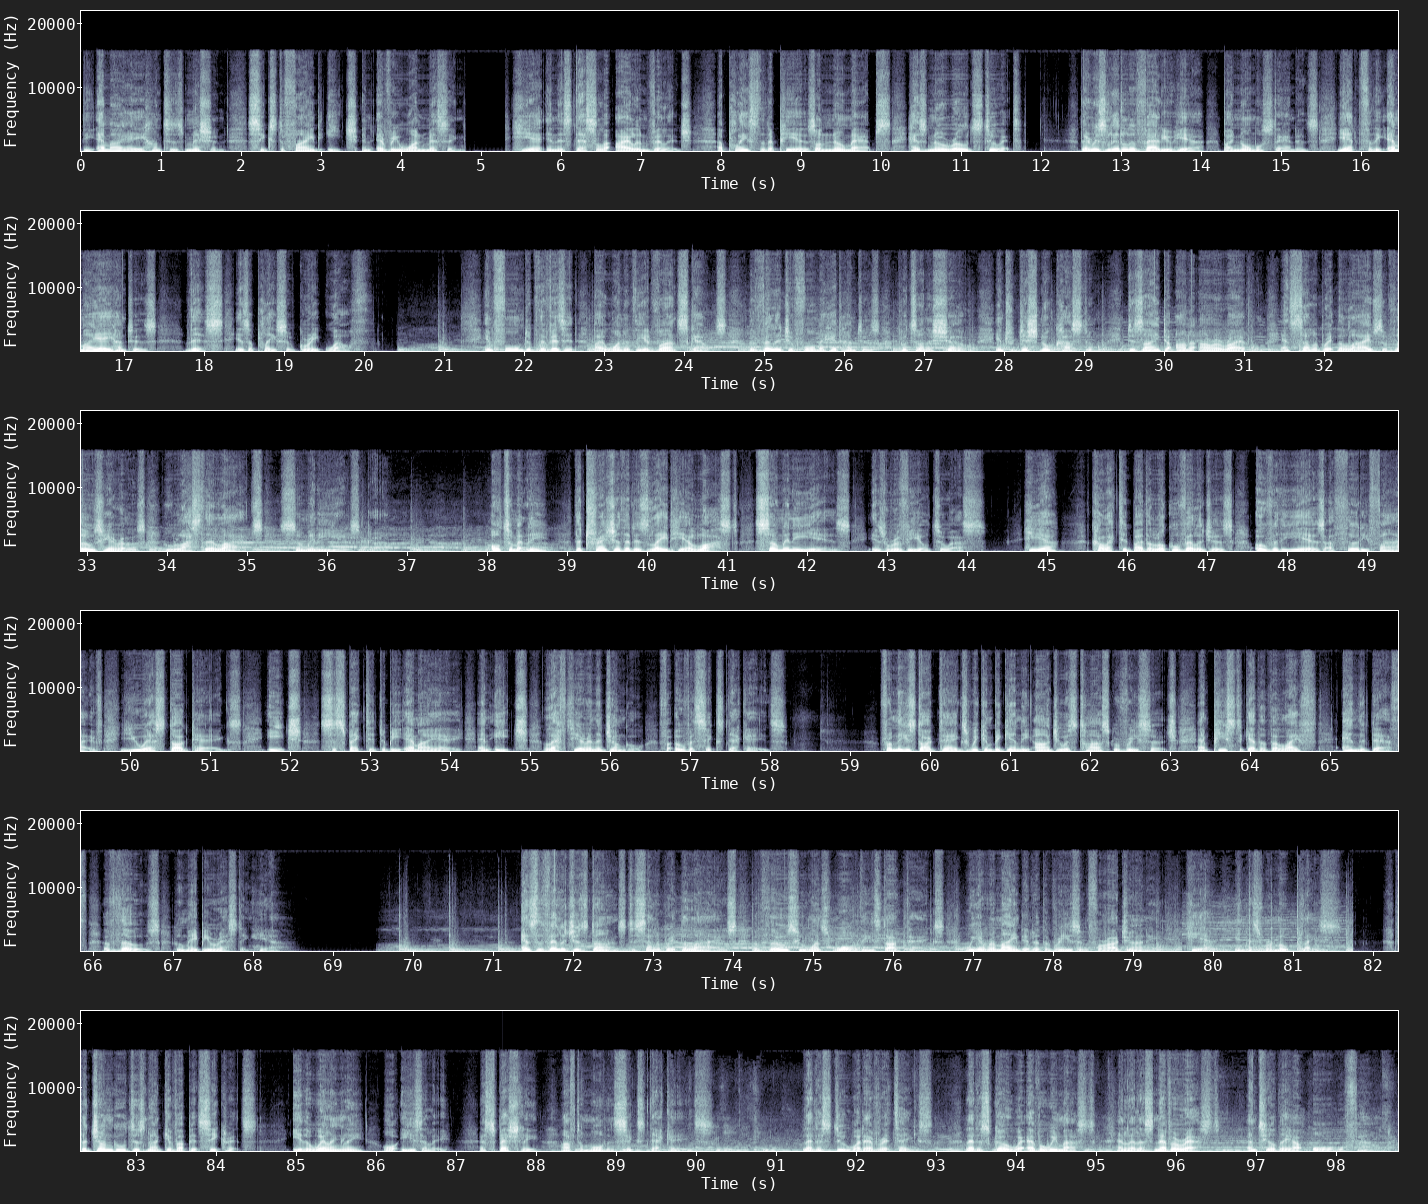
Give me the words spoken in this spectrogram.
The MIA Hunter's mission seeks to find each and every one missing. Here in this desolate island village, a place that appears on no maps, has no roads to it, there is little of value here by normal standards, yet for the MIA hunters, this is a place of great wealth. Informed of the visit by one of the advanced scouts, the village of former headhunters puts on a show in traditional costume designed to honor our arrival and celebrate the lives of those heroes who lost their lives so many years ago. Ultimately, the treasure that is laid here lost so many years is revealed to us. Here, collected by the local villagers over the years are 35 U.S. dog tags, each suspected to be MIA and each left here in the jungle for over six decades. From these dog tags we can begin the arduous task of research and piece together the life and the death of those who may be resting here. As the villagers dance to celebrate the lives of those who once wore these dog tags, we are reminded of the reason for our journey here in this remote place. The jungle does not give up its secrets. either willingly or easily, especially after more than six decades. Let us do whatever it takes. Let us go wherever we must, and let us never rest until they are all found.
